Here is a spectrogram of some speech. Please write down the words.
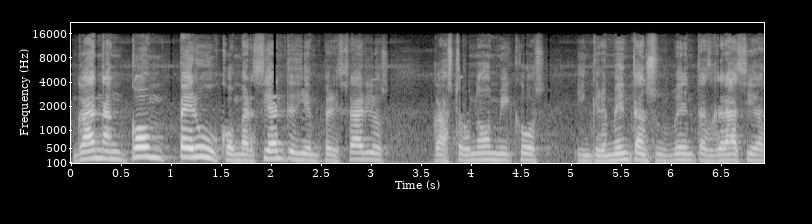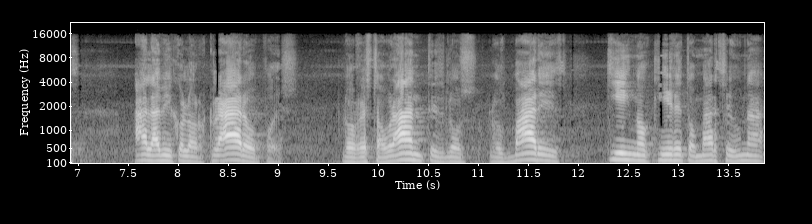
ganan con Perú, comerciantes y empresarios gastronómicos incrementan sus ventas gracias a la bicolor. Claro, pues los restaurantes, los, los bares, ¿quién no quiere tomarse una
